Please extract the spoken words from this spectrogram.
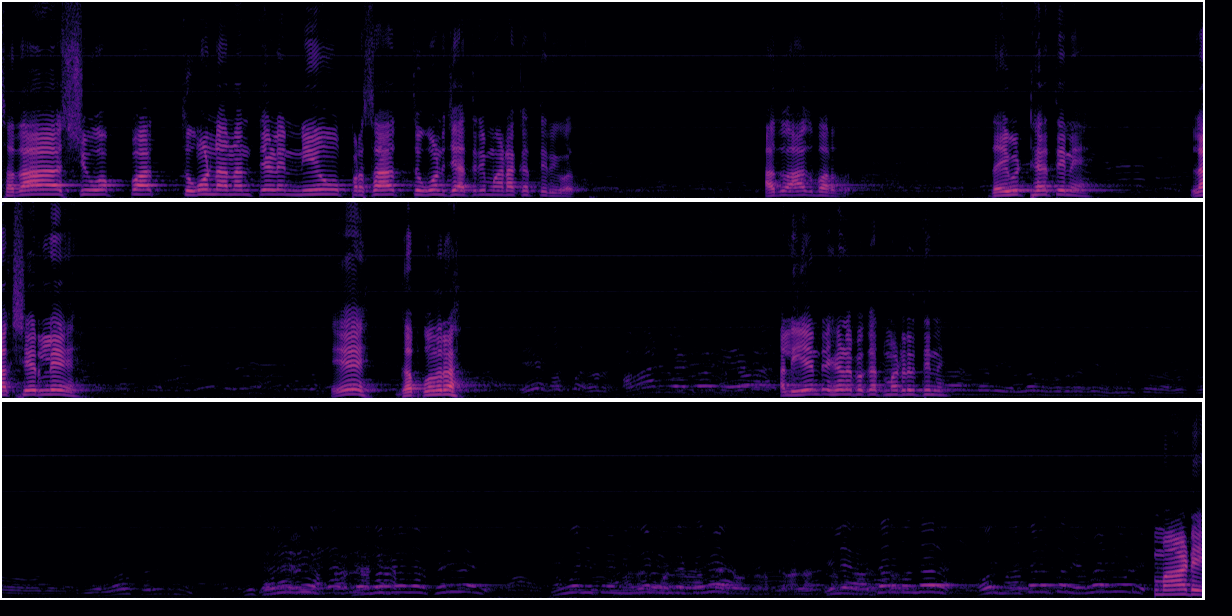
ಸದಾಶಿವಪ್ಪ ತಗೊಂಡಾನಂತೇಳಿ ನೀವು ಪ್ರಸಾದ್ ತಗೊಂಡು ಜಾತ್ರೆ ಮಾಡಾಕತ್ತೀರಿ ಇವತ್ತು. ಅದು ಆಗಬಾರ್ದು. ದಯವಿಟ್ಟು ಹೇಳ್ತೀನಿ. ಲಕ್ಷ ಇರಲಿ. ಏ, ಗಪ್ ಅಂದ್ರ ಅಲ್ಲಿ ಏನ್ರಿ ಹೇಳ್ಬೇಕಂತ ಮಾಡಿರ್ತೀನಿ? ಮಾಡಿ.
